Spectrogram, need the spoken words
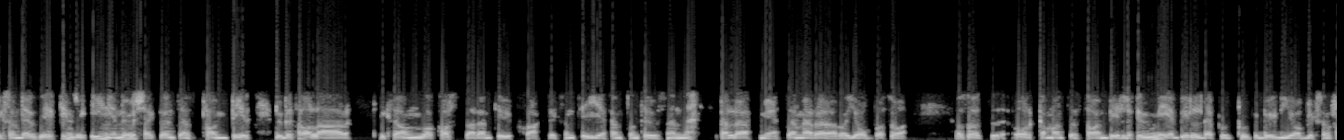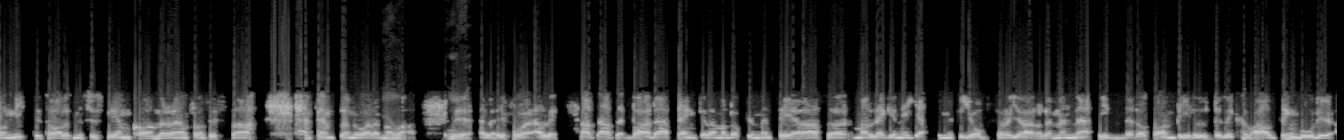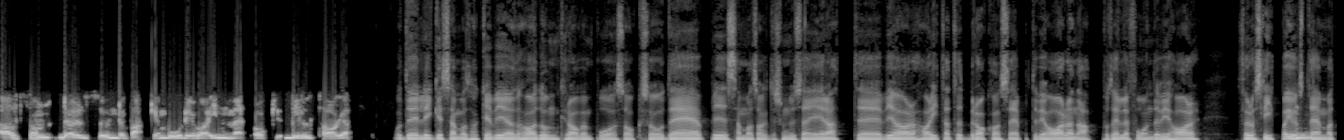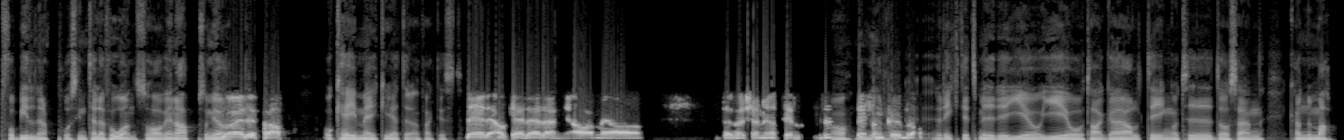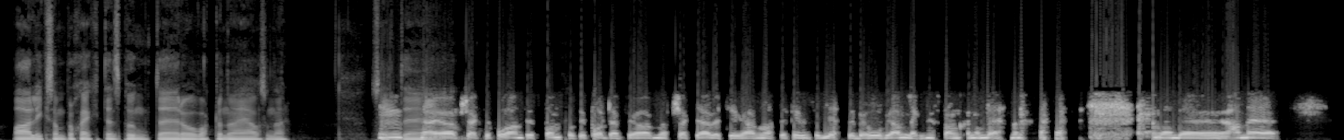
Liksom, det, det finns ju ingen ursäkt att inte ens ta en bild. Du betalar, liksom, vad kostar en typschakt? Liksom 10-15 000 per löpmeter med rör och jobb och så. Och så orkar man inte ens ta en bild. Det finns mer bilder på, byggjobb liksom från 90-talet med systemkameror än från sista 15 åren. Ja. Och- eller, att, att bara det här tänket att man dokumenterar. Alltså, man lägger ner jättemycket jobb för att göra det. Men mät in det då, ta en bild. Liksom, allting borde ju, allt som döljs under backen borde ju vara inmätt och bildtaget. Och det ligger samma saker. Vi har de kraven på oss också. Och det är precis samma saker som du säger. Att eh, vi har, har hittat ett bra koncept. där Vi har en app på telefon där vi har, för att slippa just Mm. det här med att få bilderna på sin telefon, så har vi en app som Vad gör... är det för app? Okaymaker heter den faktiskt. Det är det, Okej, det är den. Ja, men jag, den känner jag till. Ja, Det funkar ju bra. Riktigt smidig. Geo, geotaggar allting och tid och sen kan du mappa liksom projektens punkter och vart du nu är och sådär. Mm. att, eh, Nej, jag försökte få honom till sponsor till podden för jag har försökt övertyga honom att det finns ett jättebehov i anläggningsbranschen om det. Men, men det, han är...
